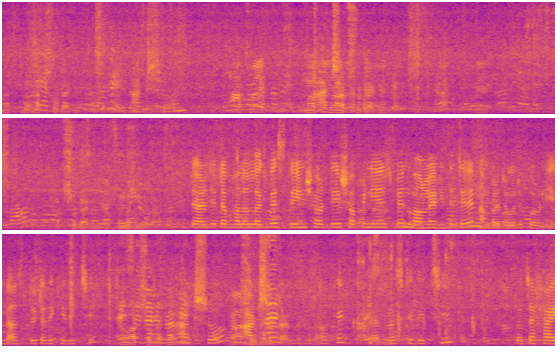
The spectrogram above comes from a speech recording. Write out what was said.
মাত্র আটশো টাকা। আটশো। মাত্র আটশো টাকা আটশো টাকা সুন্দর সুন্দর যার যেটা ভালো লাগবে স্ক্রিনশট দিয়ে শপে নিয়ে আসবেন বা অনলাইন নিতে চাইলে নাম্বারে যোগাযোগ করবেন এই লাস্ট দুইটা দেখিয়ে দিচ্ছি আটশো আটশো আটশো টাকা ওকে অ্যাড্রেসটি দিচ্ছি হচ্ছে হাই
